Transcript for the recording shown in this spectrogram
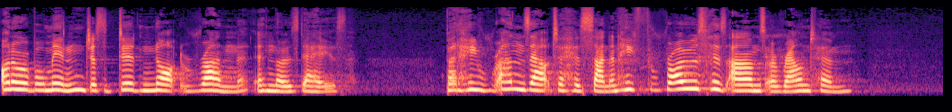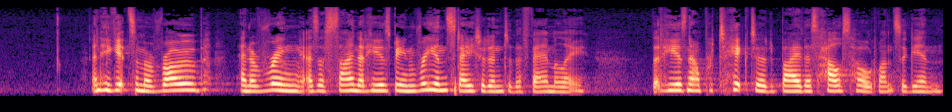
Honorable men just did not run in those days. But he runs out to his son and he throws his arms around him. And he gets him a robe and a ring as a sign that he has been reinstated into the family, that he is now protected by this household once again.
